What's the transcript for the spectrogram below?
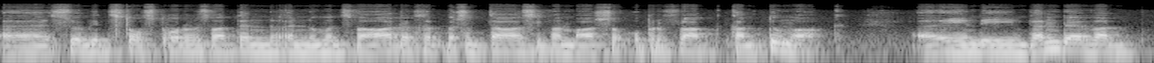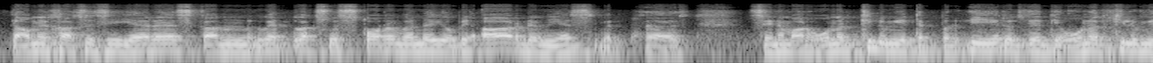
Uh so weet stofstorms wat 'n 'n noemenswaardige persentasie van Mars se oppervlak kan toemaak. Uh, en die winde wat daarmee geassosieer is kan weet ook so stormwinde op die aarde wees. Met uh, sê net maar 100 km per uur. Ons weet die 100 km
